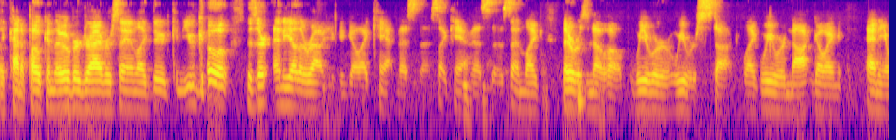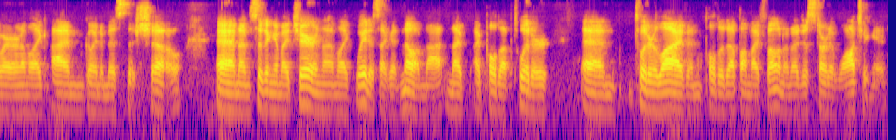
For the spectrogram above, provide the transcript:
like kind of poking the Uber driver, saying like, "Dude, can you go? Is there any other route you could go? I can't miss this. I can't miss this." And like, there was no hope. We were we were stuck. Like, we were not going anywhere. And I'm like, I'm going to miss this show. And I'm sitting in my chair, and I'm like, wait a second, no, I'm not. And I I pulled up Twitter and Twitter Live and pulled it up on my phone, and I just started watching it.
